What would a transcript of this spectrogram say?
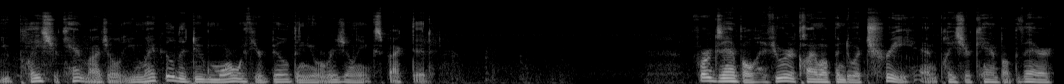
you place your camp module, you might be able to do more with your build than you originally expected. For example, if you were to climb up into a tree and place your camp up there,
